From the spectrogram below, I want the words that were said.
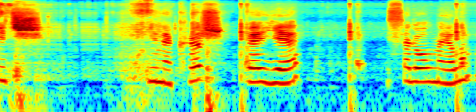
İç. Yine kır ve ye. İshal olmayalım.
